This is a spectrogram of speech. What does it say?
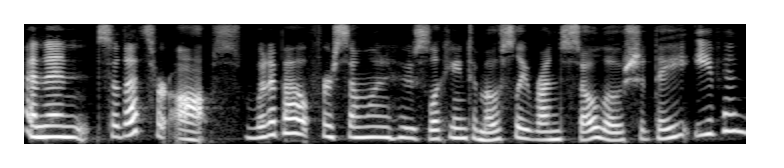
And then, so that's for ops. What about for someone who's looking to mostly run solo? Should they even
